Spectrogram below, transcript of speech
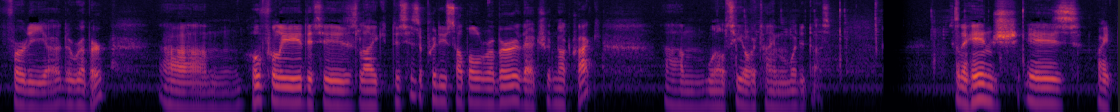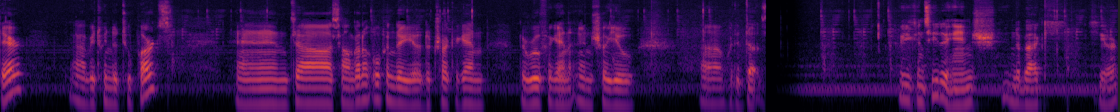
for the uh, the rubber. Um, hopefully this is like this is a pretty supple rubber that should not crack. Um, we'll see over time what it does. So the hinge is right there uh, between the two parts and uh, so I'm gonna open the, uh, the truck again, the roof again and show you uh, what it does. You can see the hinge in the back here.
